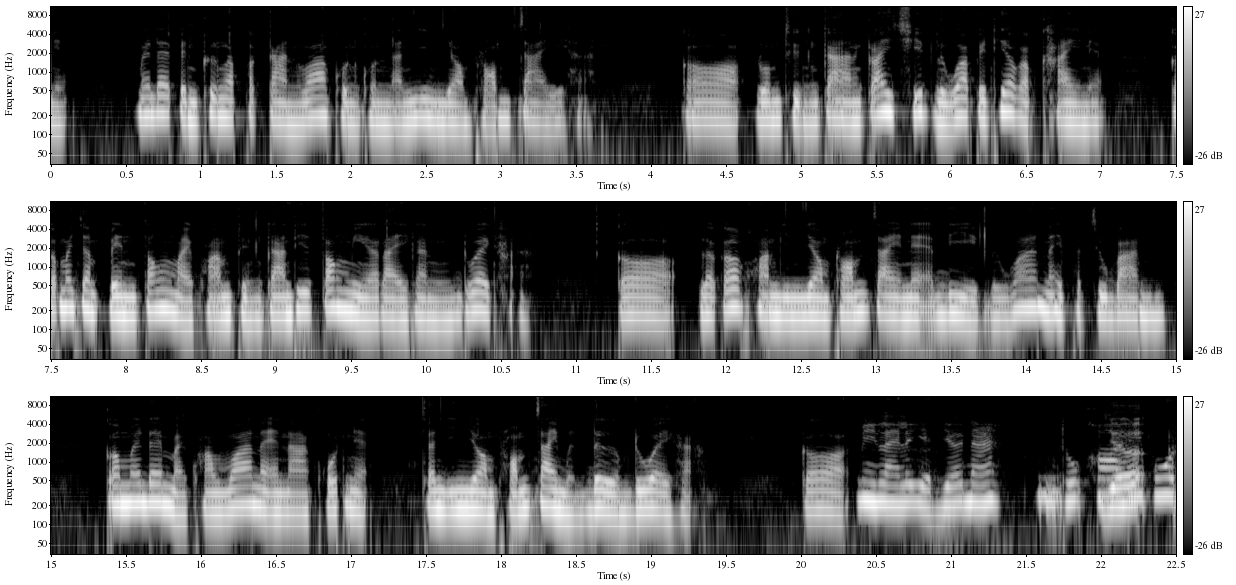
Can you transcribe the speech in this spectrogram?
เนี่ย ไม่ได้เป็นเครื่องรับประกันว่าคนคนนั้นยินยอมพร้อมใจค่ะ ก็รวมถึงการใกล้ชิดหรือว่าไปเที่ยวกับใครเนี่ย ก็ไม่จำเป็นต้องหมายความถึงการที่ต้องมีอะไรกันด้วยค่ะ ก็แล้วก็ความยินยอมพร้อมใจในอดีต หรือว่าในปัจจุบัน ก็ไม่ได้หมายความว่าในอนาคตเนี่ยจะยินยอมพร้อมใจเหมือนเดิมด้วยค่ะ ก็มีรายละเอียดเยอะนะ ทุกข้อเยอะที่พูด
